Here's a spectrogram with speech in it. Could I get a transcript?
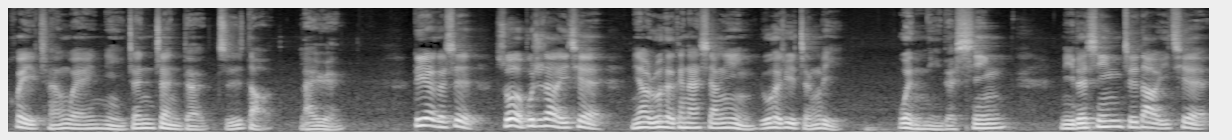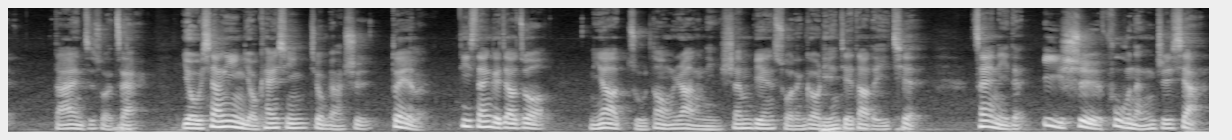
会成为你真正的指导来源。第二个是所有不知道的一切，你要如何跟它相应，如何去整理？问你的心。你的心知道一切答案之所在，有相应有开心，就表示对了。第三个叫做你要主动让你身边所能够连接到的一切，在你的意识赋能之下，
